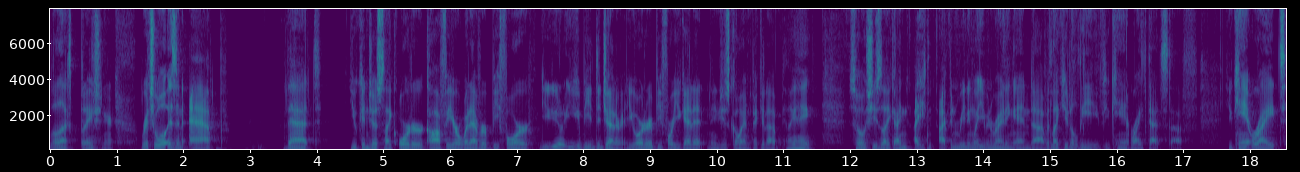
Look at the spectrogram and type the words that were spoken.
little explanation here. Ritual is an app that you can just like order coffee or whatever before you you, could be degenerate. You order it before you get it, and you just go in and pick it up. You're like, hey. So she's like, I, I, I've been reading what you've been writing, and uh, I would like you to leave. You can't write that stuff. You can't write,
